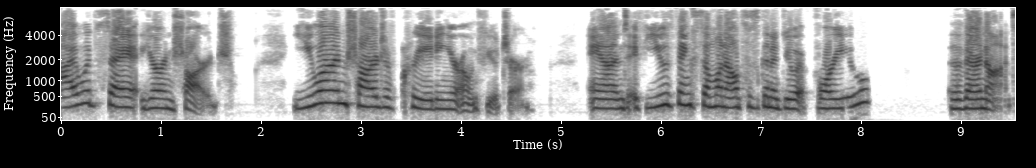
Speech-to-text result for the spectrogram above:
I would say you're in charge. You are in charge of creating your own future. And if you think someone else is going to do it for you, they're not.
